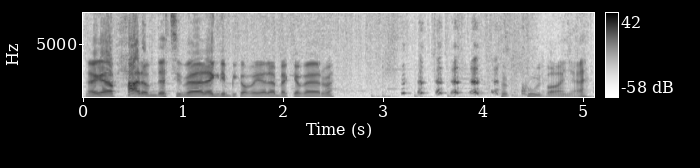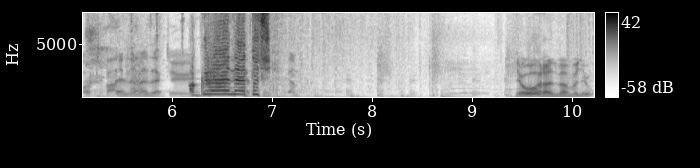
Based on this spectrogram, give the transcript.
Legalább 3 decibel legribik a vérre bekeverve. Kurva anyát. Ott van nem ezek-. A gránátos! Jó, rendben vagyunk.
